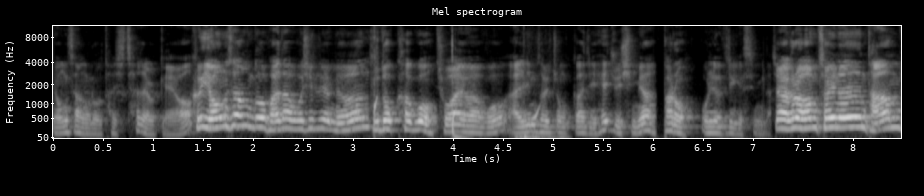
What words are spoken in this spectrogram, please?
영상으로 다시 찾아올게요. 그 영상도 받아보시려면 구독하고 좋아요하고 알림 설정까지 해주시면 바로 올려드리겠습니다. 자 그럼 저희는 다음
